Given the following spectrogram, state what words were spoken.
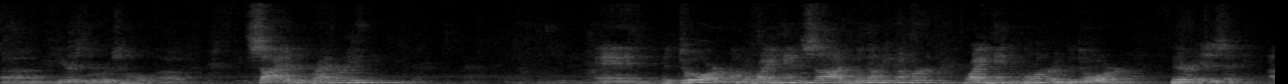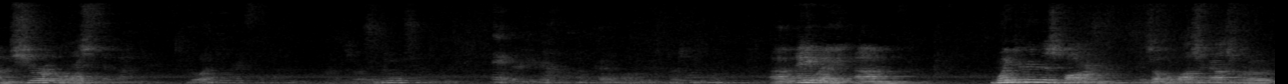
Um, here's the original uh, side of the granary. And the door on the right-hand side, look on the upper right-hand corner of the door. There is, i I'm sure, almost... What? Um, anyway, um, when you're in this barn, it's off of Wassergass Road,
